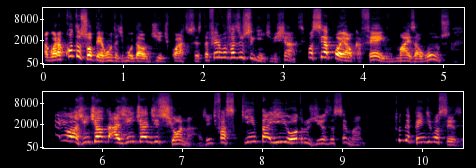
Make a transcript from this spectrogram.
Agora, quanto à sua pergunta de mudar o dia de quarta ou sexta-feira, eu vou fazer o seguinte, Michan. Se você apoiar o café e mais alguns, eu, a, gente, a gente adiciona. A gente faz quinta e outros dias da semana. Tudo depende de vocês.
